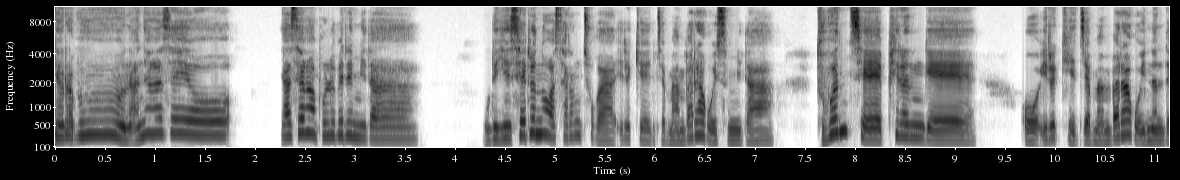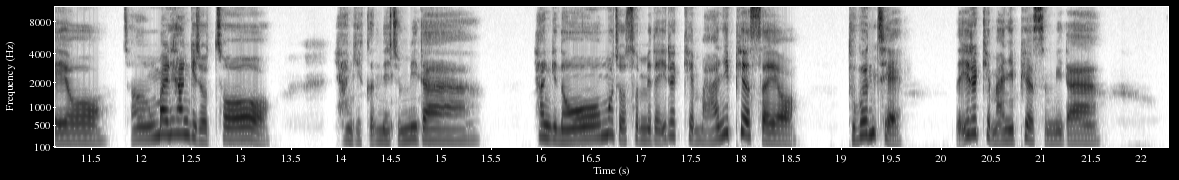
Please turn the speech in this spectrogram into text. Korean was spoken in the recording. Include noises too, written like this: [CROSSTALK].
여러분 안녕하세요. 야생화 블루베리입니다. 우리 세르노와 사랑초가 이렇게 이제 만발하고 있습니다. 두 번째 피는 게 어, 이렇게 이제 만발하고 있는데요. 정말 향기 좋죠? 향기 끝내줍니다. 향기 너무 좋습니다. 이렇게 많이 피었어요. 두 번째 네, 이렇게 많이 피었습니다.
